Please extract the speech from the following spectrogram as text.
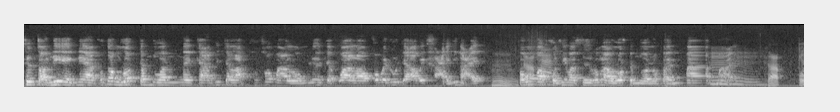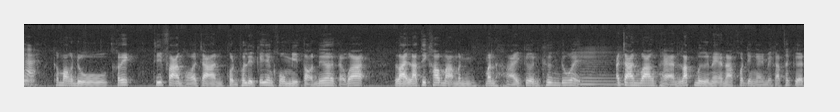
ซึ่งตอนนี้เองเนี่ยก็ต้องลดจำนวนในการที่จะรับเขาเข้ามาลงเนื่องจากว่าเราก็ไม่รู้จะเอาไปขายที่ไหนอืมเพราะครับว่าคนที่มาซื้อของเราลดจำนวนลงไปมากมายอืมครับโอ้ค่ะถ้ามองดูเขาเรียกที่ฟาร์มของอาจารย์ผลผลิตก็ยังคงมีต่อเนื่อง แต่ว่ารายรับที่เข้ามามันมันหายเกินครึ่งด้วยอืมอาจารย์วางแผนรับมือในอนาคตยังไงไหมครับ ถ้าเกิด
